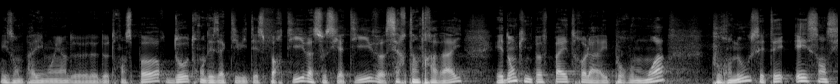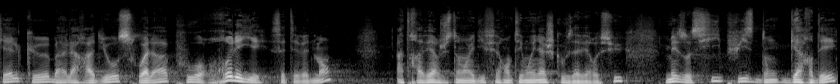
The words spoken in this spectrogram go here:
ils n'ont pas les moyens de, de- de transport. D'autres ont des activités sportives, associatives, certains travaillent, et donc ils ne peuvent pas être là. Et pour moi, pour nous, c'était essentiel que bah, la radio soit là pour relayer cet événement à travers justement les différents témoignages que vous avez reçus, mais aussi puisse donc garder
